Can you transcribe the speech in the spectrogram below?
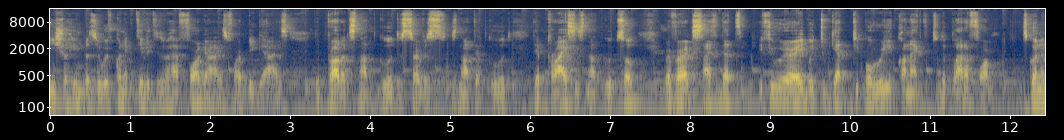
issue here in Brazil with connectivity. We have four guys, four big guys. The product's not good, the service is not that good, the price is not good. So we're very excited that if we were able to get people really connected to the platform, it's going to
